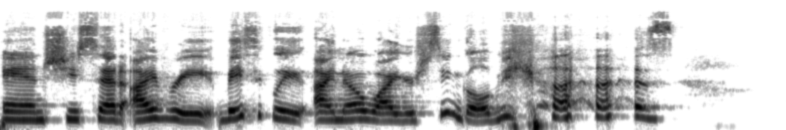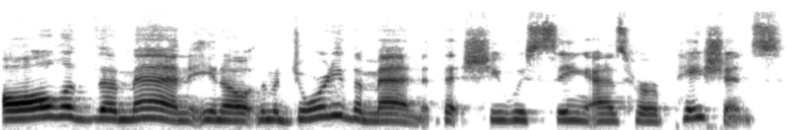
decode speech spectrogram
and she said, Ivory, basically, I know why you're single because all of the men, you know, the majority of the men that she was seeing as her patients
